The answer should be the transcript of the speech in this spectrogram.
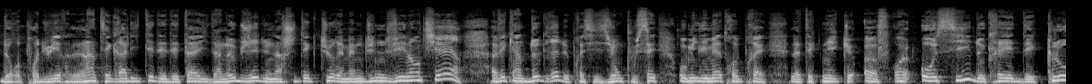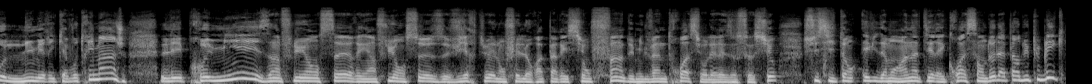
de reproduire l'intégralité des détails d'un objet, d'une architecture et même d'une ville entière avec un degré de précision poussé au millimètre près. La technique offre aussi de créer des clones numériques à votre image. Les premiers influenceurs et influenceuses virtuelles ont fait leur apparition fin 2023 sur les réseaux sociaux, suscitant évidemment un intérêt croissant de la part du public,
